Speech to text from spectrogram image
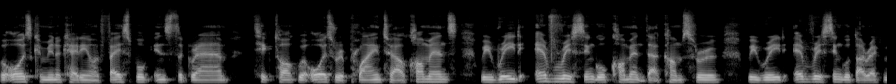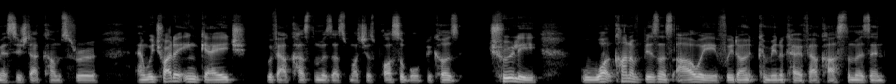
We're always communicating on Facebook, Instagram, TikTok. We're always replying to our comments. We read every single comment that comes through. We read every single direct message that comes through. And we try to engage with our customers as much as possible because truly what kind of business are we if we don't communicate with our customers? And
